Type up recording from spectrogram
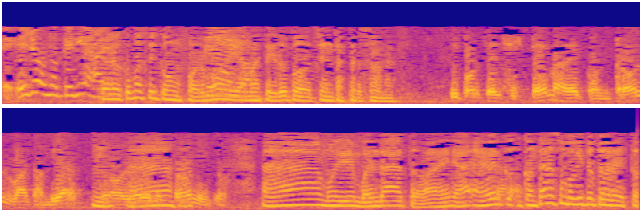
Eh, ellos no querían... Pero ¿cómo se conformó, digamos, este grupo de 80 personas? Y porque el sistema de control va a cambiar, mm. ah. electrónico. Ah, muy bien, buen dato. A, ver, contanos un poquito sobre esto,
